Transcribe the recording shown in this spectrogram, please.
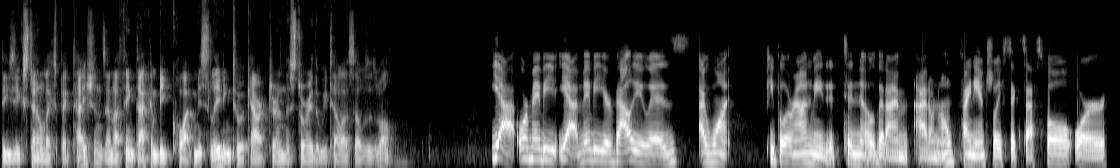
these external expectations. And I think that can be quite misleading to a character in the story that we tell ourselves as well. Yeah, or maybe, yeah, maybe your value is I want people around me to, to know that I'm, I don't know, financially successful or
